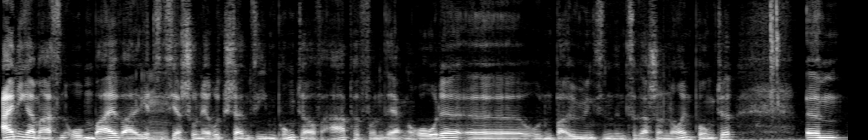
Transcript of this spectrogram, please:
einigermaßen oben bei, weil jetzt mhm. ist ja schon der Rückstand sieben Punkte auf Ape von Serkenrode äh, und bei Hüingsen sind es sogar schon neun Punkte. Ähm,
